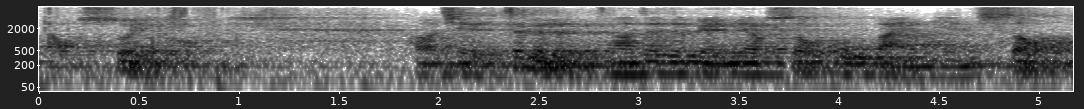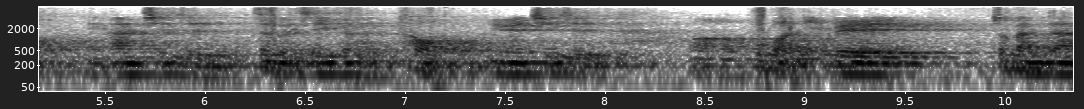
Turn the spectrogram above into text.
捣碎哦，而且这个人他在这边要受五百年寿哦。你看，其实这个是一个很痛，因为其实呃，不管你被做干单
